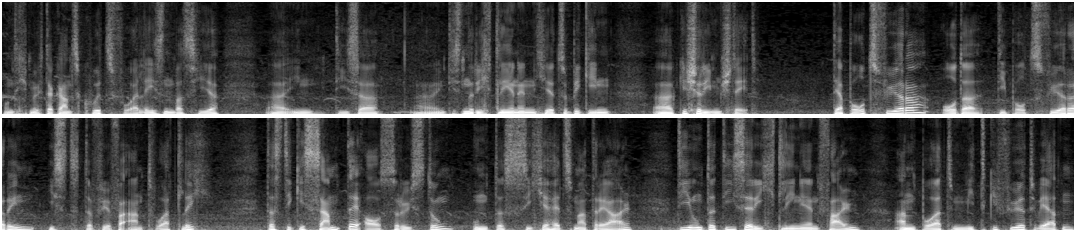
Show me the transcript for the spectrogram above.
und ich möchte ganz kurz vorlesen, was hier äh, in, dieser, äh, in diesen Richtlinien hier zu Beginn äh, geschrieben steht. Der Bootsführer oder die Bootsführerin ist dafür verantwortlich, dass die gesamte Ausrüstung und das Sicherheitsmaterial, die unter diese Richtlinien fallen, an Bord mitgeführt werden,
